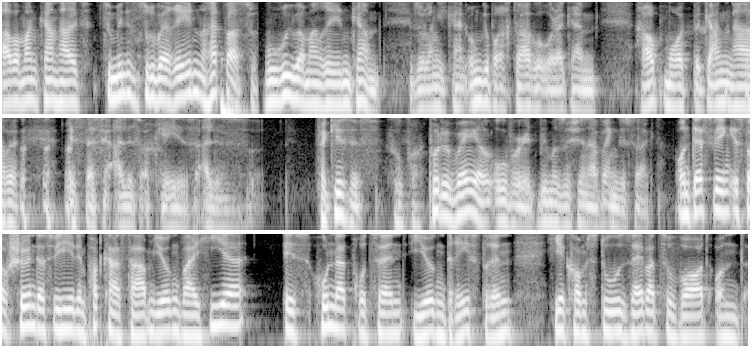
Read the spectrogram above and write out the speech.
Aber man kann halt zumindest drüber reden, hat was, worüber man reden kann. Solange ich keinen umgebracht habe oder keinen Raubmord begangen habe, ist das ja alles okay, ist alles Vergiss es. Super. Put a veil over it, wie man so schön auf Englisch sagt. Und deswegen ist doch schön, dass wir hier den Podcast haben, Jürgen, weil hier ist 100% Jürgen Drews drin. Hier kommst du selber zu Wort und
